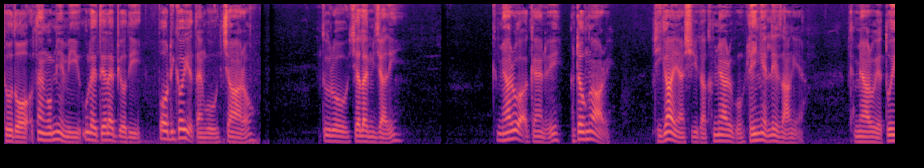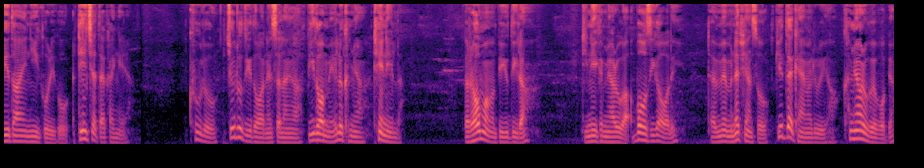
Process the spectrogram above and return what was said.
သို့တော့အတန်ကိုမြင့်ပြီးဥလိုက်တဲလိုက်ပြောသည်ပေါ်တီကောရဲ့အတန်ကိုကြားရတော့ သူတို့ရက်လိုက်မိကြသည်ခမည်းတော်အကန်းတွေအတုံးငါတွေဒီကရန်ရှိကခမည်းတော်ကိုလိမ့်ငယ်လှည့်စားခဲ့ရခမည်းတော်ရဲ့သွေးသားညီကိုတွေကိုအတင်းချက်တက်ခိုင်းခဲ့ရခုလိုကျုပ်တို့ဒီတော်နဲ့ဇလန်ကပြီးတော့မယ်လို့ခမည်းထင်နေလားဘယ်တော့မှမပြီးဘူးသီလားဒီနေ့ခမည်းတော်ကအပေါ်စီးကပါလေဒါပေမဲ့မနေ့ပြန်ဆိုပြစ်သက်ခံမဲ့လူတွေဟာခမည်းတော်ပဲပေါ့ဗျာ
